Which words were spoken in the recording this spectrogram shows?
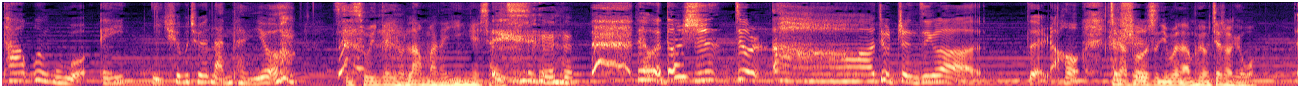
他问我，哎，你缺不缺男朋友？此处应该有浪漫的音乐响起。哎，我当时就啊，就震惊了。对，然后他想说的是，你们男朋友介绍给我。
